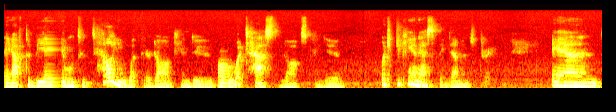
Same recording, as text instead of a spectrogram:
They have to be able to tell you what their dog can do or what tasks the dogs can do, but you can't ask they demonstrate. And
